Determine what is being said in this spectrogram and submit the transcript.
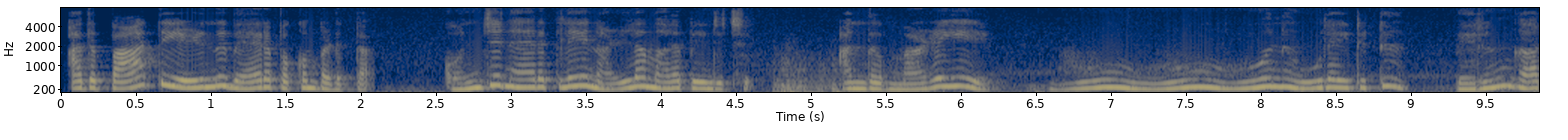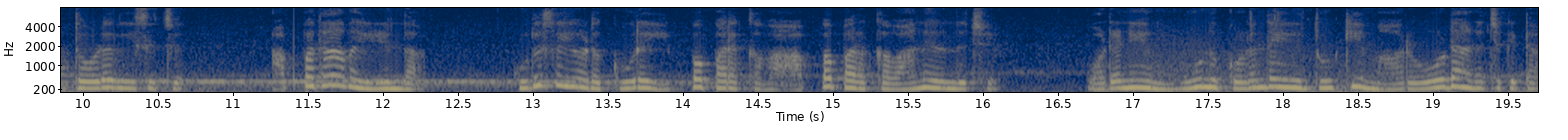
அதை பார்த்து எழுந்து வேற பக்கம் படுத்தா. கொஞ்ச நேரத்திலே நல்ல மழை பெஞ்சிச்சு. அந்த மழையே ஊ ஊன்னு ஊலையிட்டுட்டு பெருங்காத்தோட வீசுச்சு. அப்பதான் அவ எழுந்தா. குடிசையோட கூரை இப்ப பறக்கவா அப்ப பறக்கவான்னு இருந்துச்சு. உடனே மூணு குழந்தையும் தூக்கி மாறோடு அணைச்சிக்கிட்டா.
